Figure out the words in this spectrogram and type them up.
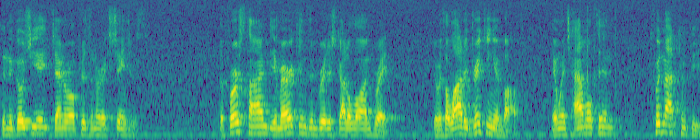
to negotiate general prisoner exchanges. The first time, the Americans and British got along great. There was a lot of drinking involved, in which Hamilton could not compete.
